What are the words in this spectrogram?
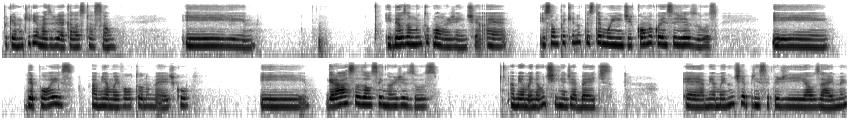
Porque eu não queria mais viver aquela situação. E e Deus é muito bom, gente. É, isso é um pequeno testemunho de como eu conheci Jesus. E depois a minha mãe voltou no médico e graças ao Senhor Jesus, a minha mãe não tinha diabetes. É, a minha mãe não tinha princípio de Alzheimer.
